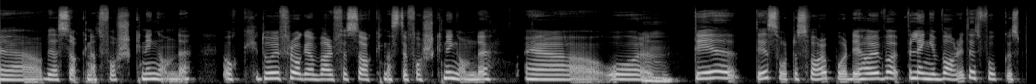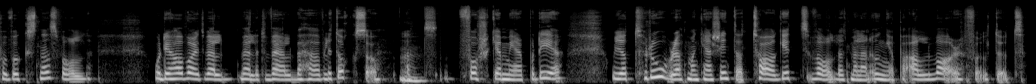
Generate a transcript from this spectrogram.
Eh, vi har saknat forskning om det. Och då är frågan varför saknas det forskning om det? Eh, och mm. det, det är svårt att svara på. Det har ju länge varit ett fokus på vuxnas våld. Och det har varit väldigt, väldigt välbehövligt också, mm. att forska mer på det. Och jag tror att man kanske inte har tagit våldet mellan unga på allvar fullt ut.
